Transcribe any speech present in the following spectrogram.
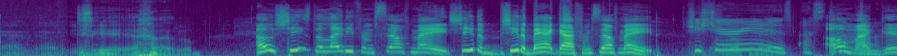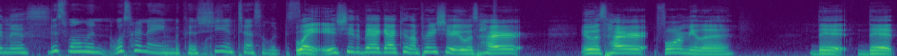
uh, yeah. yeah. Oh, she's the lady from Self Made. She the she the bad guy from Self Made. She sure is. Oh my thought- goodness. This woman, what's her name? Because what's she it? and Tessa look the same. Wait, is she the bad guy? Because I'm pretty sure it was her. It was her formula that that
